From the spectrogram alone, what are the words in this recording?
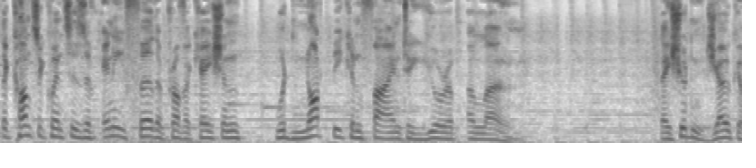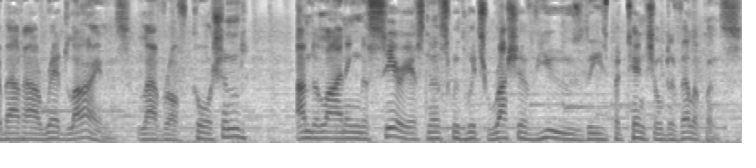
the consequences of any further provocation would not be confined to Europe alone. They shouldn't joke about our red lines, Lavrov cautioned, underlining the seriousness with which Russia views these potential developments.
